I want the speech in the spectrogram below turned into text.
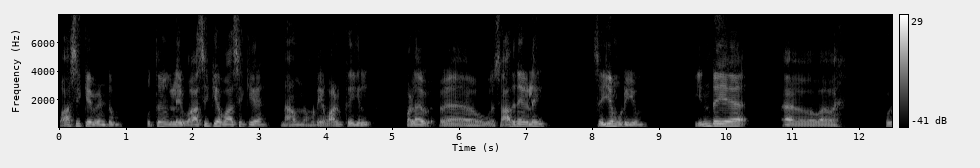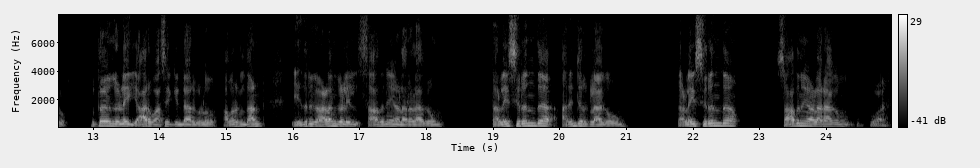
வாசிக்க வேண்டும். புத்தகங்களை வாசிக்க வாசிக்க நாம் நம்முடைய வாழ்க்கையில் பல சாதனைகளை செய்ய முடியும். இன்றைய புத்தகங்களை யார் வாசிக்கின்றார்களோ அவர்கள்தான் எதிர்காலங்களில் சாதனையாளர்களாகவும் தலை சிறந்த அறிஞர்களாகவும் தலை சிறந்த சாதனையாளராகவும் வ-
